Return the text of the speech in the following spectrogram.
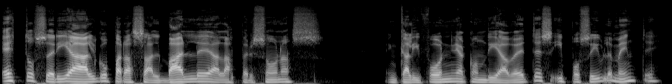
Esto sería algo para salvarle a las personas en California con diabetes y posiblemente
